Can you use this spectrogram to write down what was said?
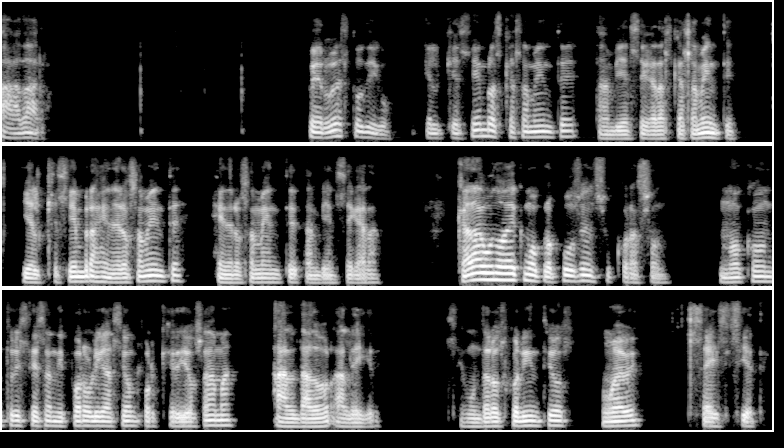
A dar. Pero esto digo, el que siembra escasamente, también segará escasamente, y el que siembra generosamente, generosamente también segará. Cada uno de como propuso en su corazón, no con tristeza ni por obligación, porque Dios ama al dador alegre. Segunda los Corintios 9, 6 y 7.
